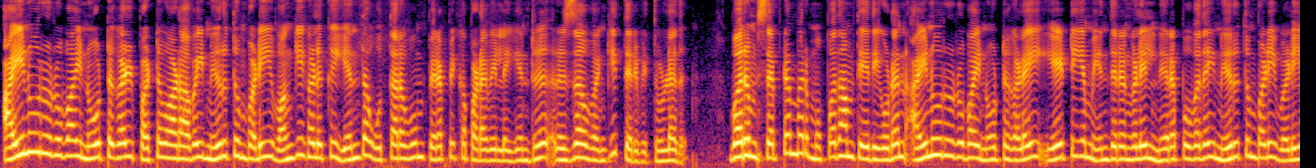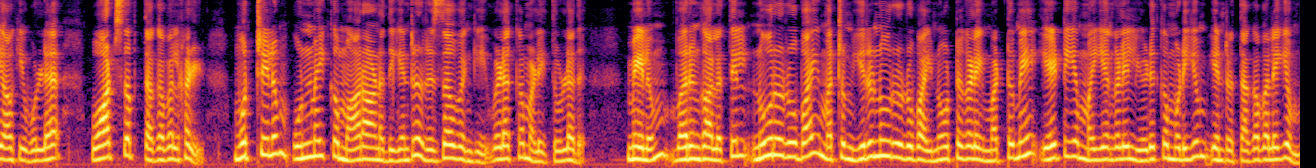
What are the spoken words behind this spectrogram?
ஐநூறு ரூபாய் நோட்டுகள் பட்டுவாடாவை நிறுத்தும்படி வங்கிகளுக்கு எந்த உத்தரவும் பிறப்பிக்கப்படவில்லை என்று ரிசர்வ் வங்கி தெரிவித்துள்ளது. வரும் செப்டம்பர் முப்பதாம் தேதியுடன் ஐநூறு ரூபாய் நோட்டுகளை ஏடிஎம் எந்திரங்களில் நிரப்புவதை நிறுத்தும்படி வெளியாகியுள்ள வாட்ஸ்அப் தகவல்கள் முற்றிலும் உண்மைக்கு மாறானது என்று ரிசர்வ் வங்கி விளக்கம் அளித்துள்ளது. மேலும் வருங்காலத்தில் நூறு ரூபாய் மற்றும் இருநூறு ரூபாய் நோட்டுகளை மட்டுமே ஏடிஎம் மையங்களில் எடுக்க முடியும் என்ற தகவலையும்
